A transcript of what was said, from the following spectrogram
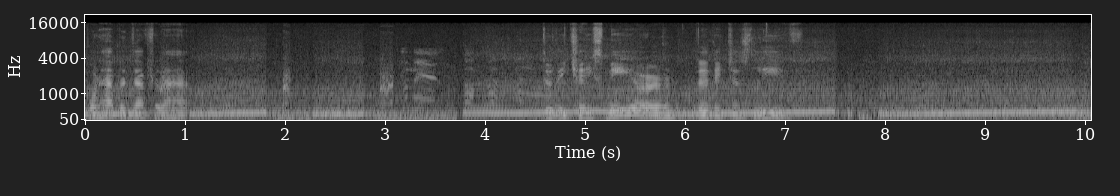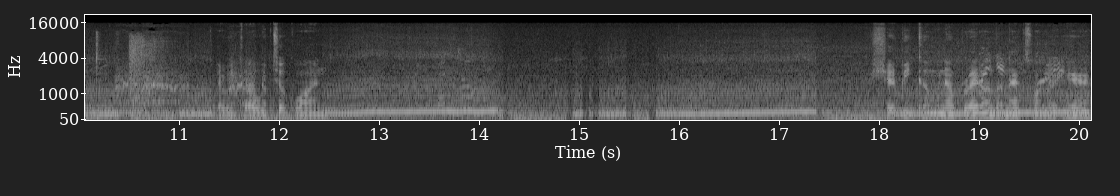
What happens after that? Do they chase me or do they just leave? There we go, we took one. Should be coming up right on the next one right here.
